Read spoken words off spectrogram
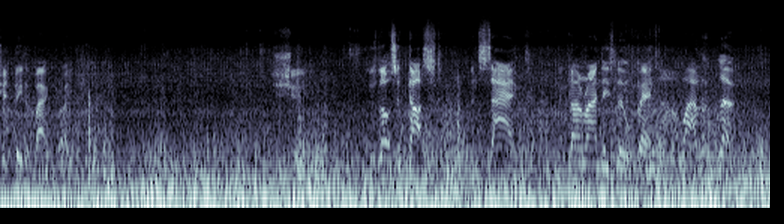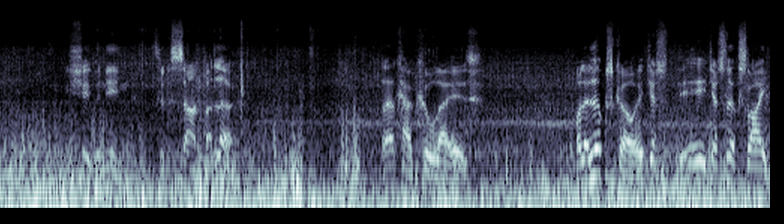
Should be the back brake. Shoot. There's lots of dust and sand and going around these little bends. Oh wow, look, look. You're shooting in to the sun, but look. Look how cool that is. Well, it looks cool. It just, it just looks like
